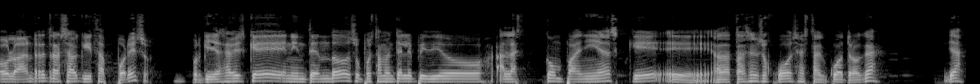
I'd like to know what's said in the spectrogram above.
O lo han retrasado quizás por eso. Porque ya sabéis que Nintendo supuestamente le pidió a las compañías que eh, adaptasen sus juegos hasta el 4K. Ya.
